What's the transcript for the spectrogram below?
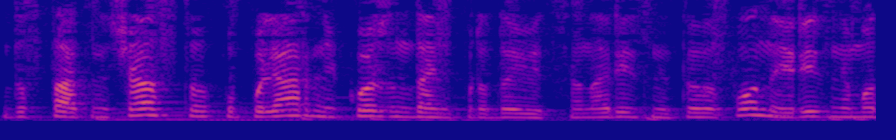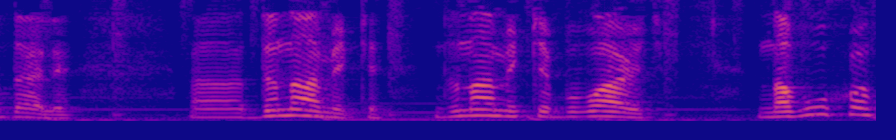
достатньо часто популярні, кожен день продаються на різні телефони і різні моделі. Е, Динаміки. Динаміки бувають на вухо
